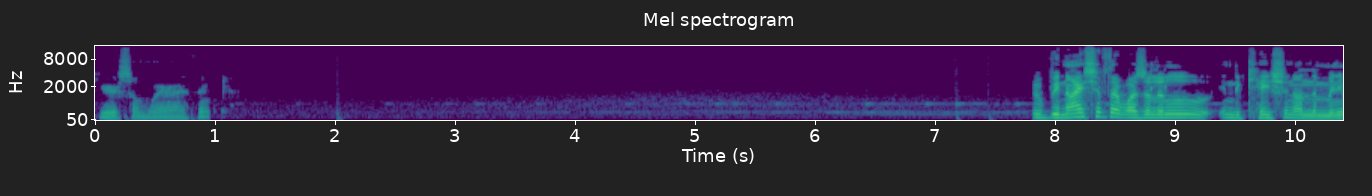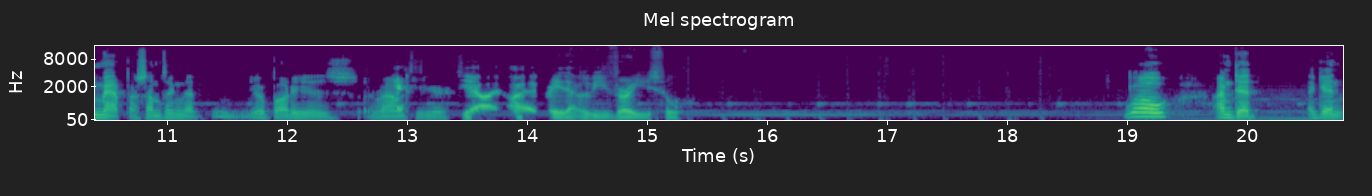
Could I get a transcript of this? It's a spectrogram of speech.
here somewhere, I think. It would be nice if there was a little indication on the minimap or something that your body is around here. yeah, I, I agree. That would be very useful. Whoa, I'm dead again.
